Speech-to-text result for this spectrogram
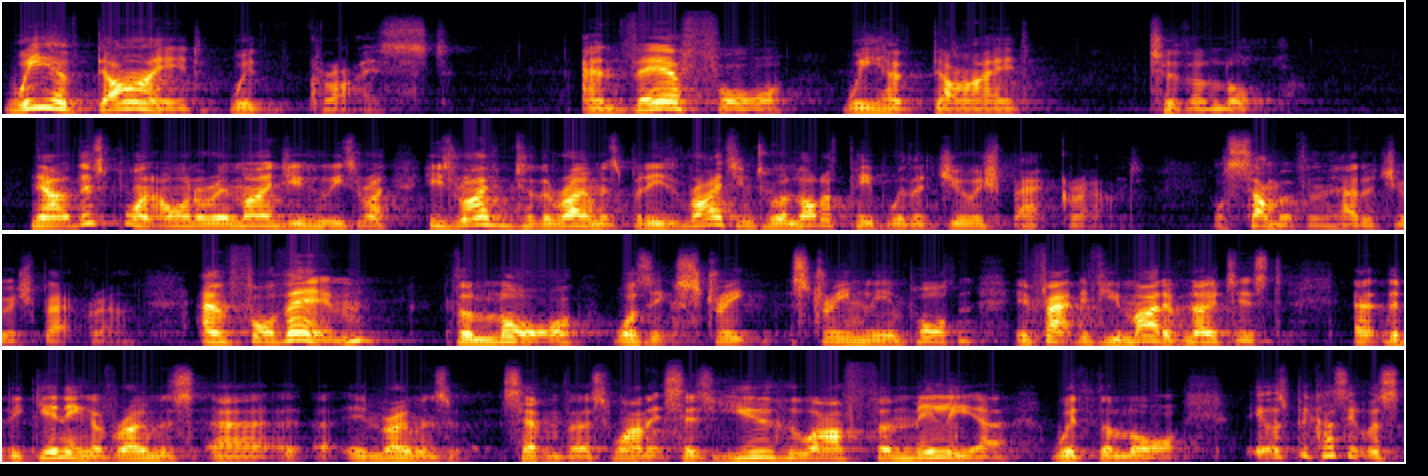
we have died with Christ and therefore we have died to the law. Now, at this point, I want to remind you who he's writing. He's writing to the Romans, but he's writing to a lot of people with a Jewish background, or some of them had a Jewish background. And for them, the law was extremely important. In fact, if you might have noticed, at the beginning of Romans, uh, uh, in Romans 7, verse 1, it says, You who are familiar with the law. It was because it was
